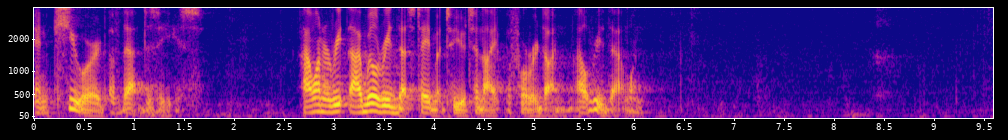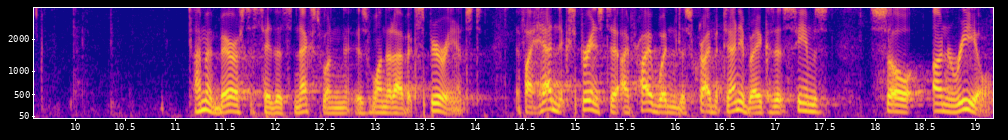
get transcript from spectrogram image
and cured of that disease. I, want to read, I will read that statement to you tonight before we're done. I'll read that one. I'm embarrassed to say this next one is one that I've experienced. If I hadn't experienced it, I probably wouldn't describe it to anybody because it seems so unreal.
